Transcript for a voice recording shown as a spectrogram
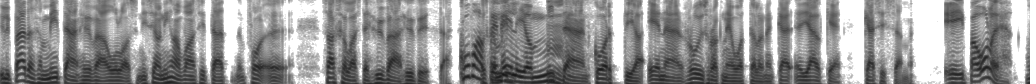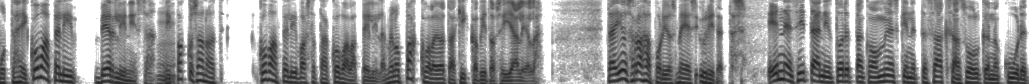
ylipäätänsä mitään hyvää ulos, niin se on ihan vaan sitä, että for, äh, saksalaisten hyvää hyvyyttä. Kova Koska peli. meillä ei ole mm. mitään mm. korttia enää Ruisrock-neuvotteluiden jälkeen käsissämme. Eipä ole, mutta hei, kova peli Berliinissä, mm. niin pakko sanoa, että kovan peli vastataan kovalla pelillä. Meillä on pakko olla jotain kikkavitosin jäljellä. Tämä ei olisi rahapori, jos me edes yritettäisiin. Ennen sitä niin todetaanko myöskin, että Saksa on sulkenut kuudet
